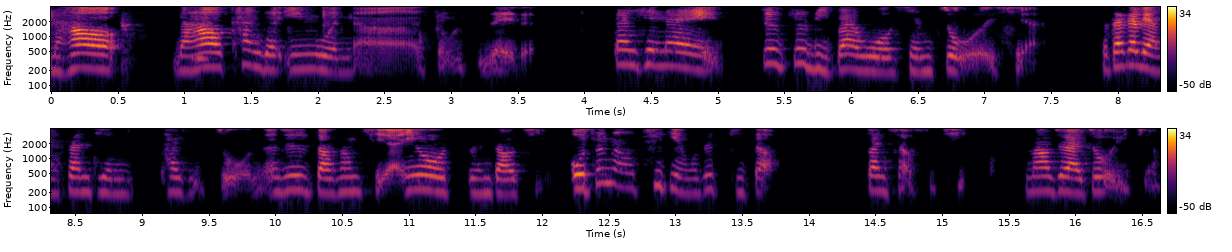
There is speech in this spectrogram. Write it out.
然后然后看个英文啊什么之类的。但现在就这礼拜我先做了一下，我大概两三天开始做，那就是早上起来，因为我很早起，我真的七点我就提早半小时起，然后就来做瑜伽，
